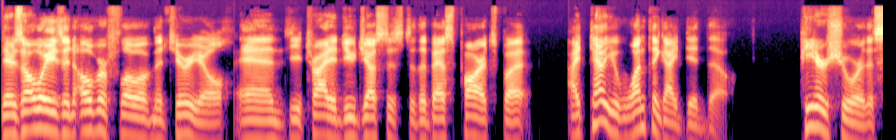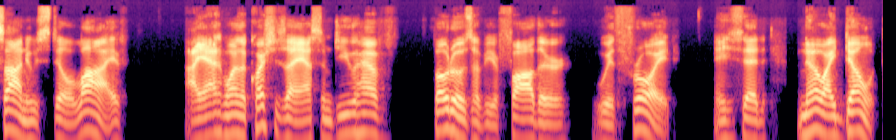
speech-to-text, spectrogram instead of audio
there's always an overflow of material, and you try to do justice to the best parts. But I tell you one thing I did though. Peter Schur, the son who's still alive, I asked one of the questions I asked him, "Do you have photos of your father with Freud?" And he said, "No, I don't."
